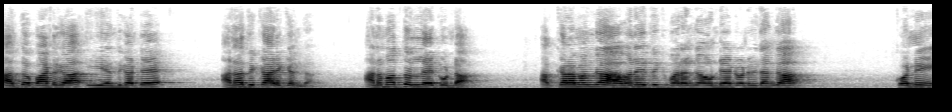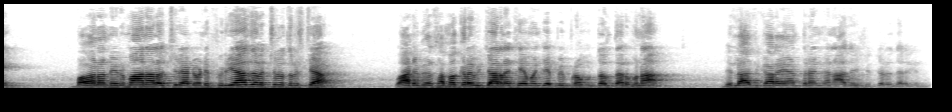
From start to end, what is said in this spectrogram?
దాంతో పాటుగా ఈ ఎందుకంటే అనధికారికంగా అనుమతులు లేకుండా అక్రమంగా అవినీతికి పరంగా ఉండేటువంటి విధంగా కొన్ని భవన నిర్మాణాలు వచ్చినటువంటి ఫిర్యాదులు వచ్చిన దృష్ట్యా వాటి మీద సమగ్ర విచారణ చేయమని చెప్పి ప్రభుత్వం తరఫున జిల్లా అధికార యంత్రాంగాన్ని ఆదేశించడం జరిగింది.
